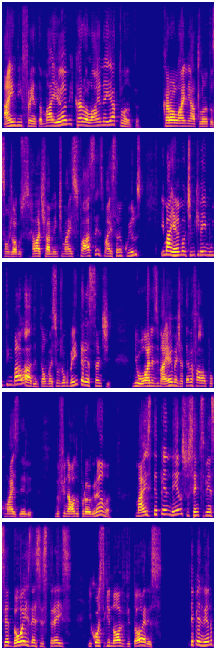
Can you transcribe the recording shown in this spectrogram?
ainda enfrenta Miami, Carolina e Atlanta. Carolina e Atlanta são jogos relativamente mais fáceis, mais tranquilos, e Miami é um time que vem muito embalado, então vai ser um jogo bem interessante New Orleans e Miami, a gente até vai falar um pouco mais dele no final do programa, mas dependendo se o Saints vencer dois desses três e conseguir nove vitórias, dependendo,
